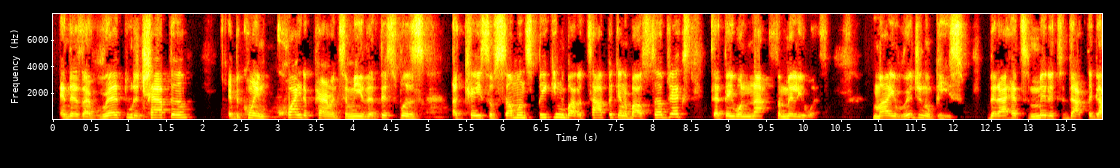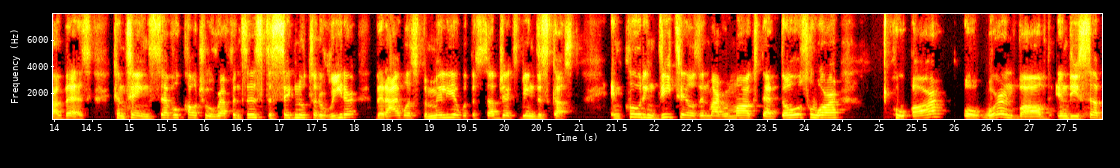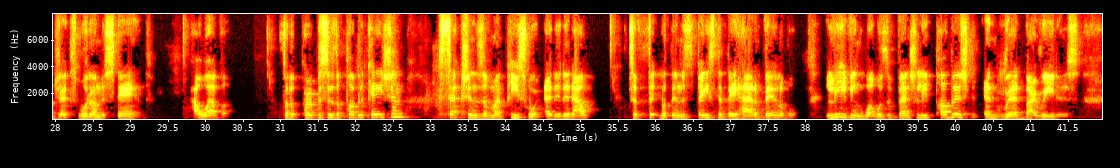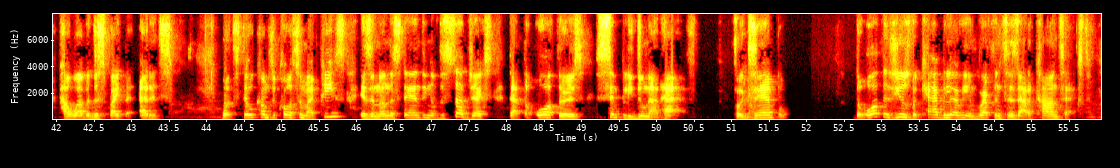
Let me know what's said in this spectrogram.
And as I read through the chapter, it became quite apparent to me that this was a case of someone speaking about a topic and about subjects that they were not familiar with. My original piece that I had submitted to Dr. Galvez contained several cultural references to signal to the reader that I was familiar with the subjects being discussed, including details in my remarks that those who are who are or were involved in these subjects would understand. However, for the purposes of publication, sections of my piece were edited out to fit within the space that they had available, leaving what was eventually published and read by readers. However, despite the edits, what still comes across in my piece is an understanding of the subjects that the authors simply do not have. For example, the authors use vocabulary and references out of context.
